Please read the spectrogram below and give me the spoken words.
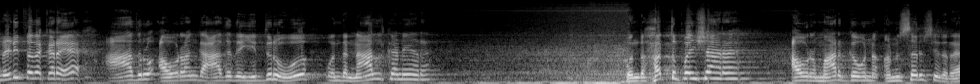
ನಡೀತದ ಕರೆ? ಆದರೂ ಅವ್ರಂಗ ಆಗದೇ ಇದ್ದರೂ ಒಂದು ನಾಲ್ಕನೇರ, ಒಂದು ಹತ್ತು ಪೈಸಾರ ಅವ್ರ ಮಾರ್ಗವನ್ನು ಅನುಸರಿಸಿದರೆ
